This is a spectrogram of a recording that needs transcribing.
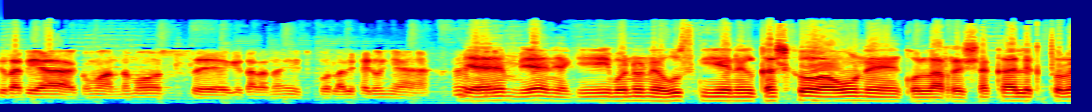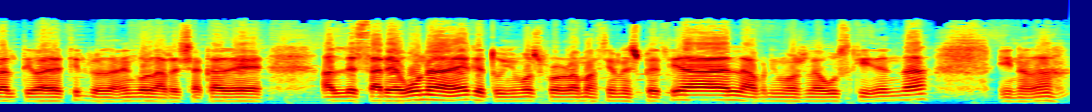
Ratia, ¿cómo andamos? Eh, ¿Qué tal andáis por la vieja Iruña? Bien, bien, y aquí, bueno, en Eguzki en el casco aún eh, con la resaca electoral, te iba a decir, pero también con la resaca de Aldezareguna, eh, que tuvimos programación especial, abrimos la Eguzki Denda, y nada,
